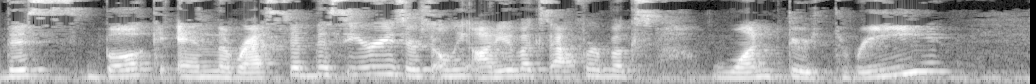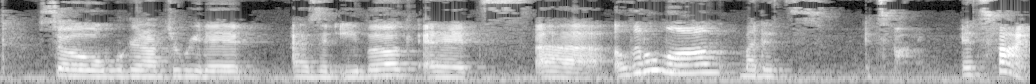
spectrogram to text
this book and the rest of the series. There's only audiobooks out for books one through three. So we're gonna have to read it as an ebook and it's uh, a little long, but it's it's fine. It's fine.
